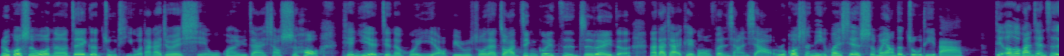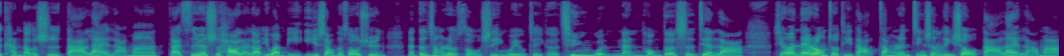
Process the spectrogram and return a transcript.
如果是我呢，这个主题我大概就会写我关于在小时候田野间的回忆哦，比如说在抓金龟子之类的。那大家也可以跟我分享一下哦。如果是你会写什么样的主题吧？第二个关键字看到的是达赖喇嘛，在四月十号来到一万笔以上的搜寻，那登上热搜是因为有这个亲吻男童的事件啦。新闻内容就提到藏人精神领袖达赖喇嘛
